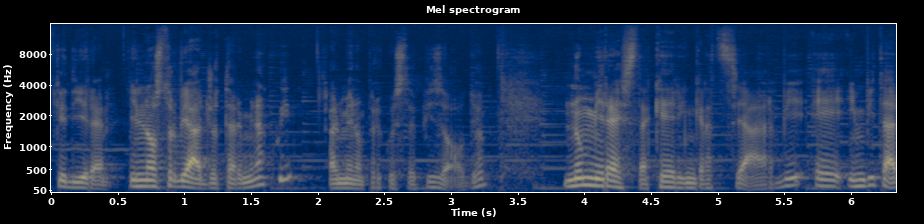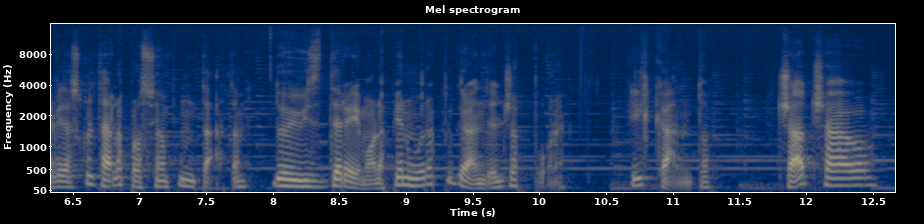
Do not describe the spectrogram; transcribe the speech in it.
che dire, il nostro viaggio termina qui, almeno per questo episodio. Non mi resta che ringraziarvi e invitarvi ad ascoltare la prossima puntata, dove visiteremo la pianura più grande del Giappone, il Kanto. Ciao ciao!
